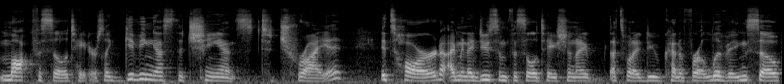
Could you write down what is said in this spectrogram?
mock facilitators, like giving us the chance to try it. It's hard. I mean, I do some facilitation. I that's what I do kind of for a living. So,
